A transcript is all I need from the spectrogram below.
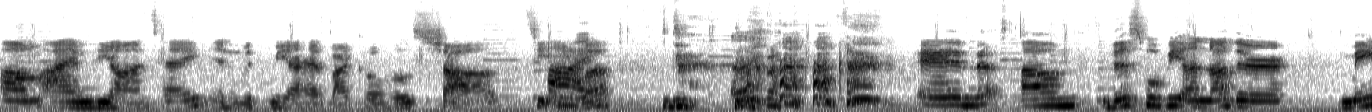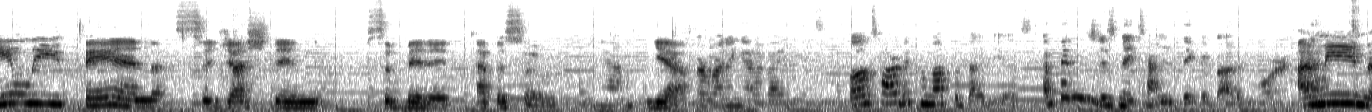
Um, I'm Deontay, and with me I have my co-host Shav Tiela. and um, this will be another mainly fan suggestion submitted episode. yeah, Yeah. we're running out of ideas. Well, it's hard to come up with ideas. I think we should just make time to think about it more. I mean,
